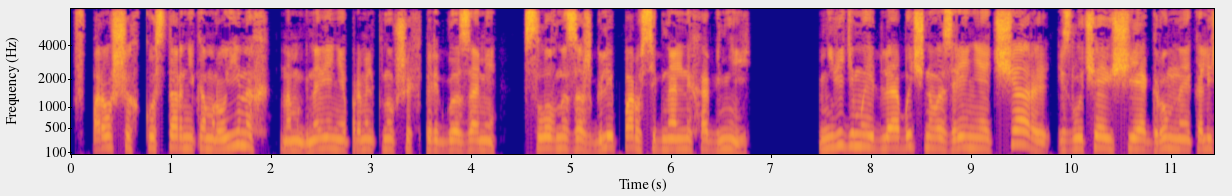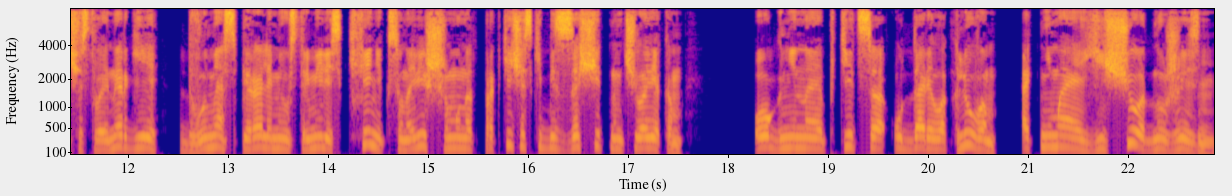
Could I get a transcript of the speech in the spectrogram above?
В поросших кустарником руинах, на мгновение промелькнувших перед глазами, словно зажгли пару сигнальных огней. Невидимые для обычного зрения чары, излучающие огромное количество энергии, двумя спиралями устремились к Фениксу, нависшему над практически беззащитным человеком. Огненная птица ударила клювом, отнимая еще одну жизнь,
